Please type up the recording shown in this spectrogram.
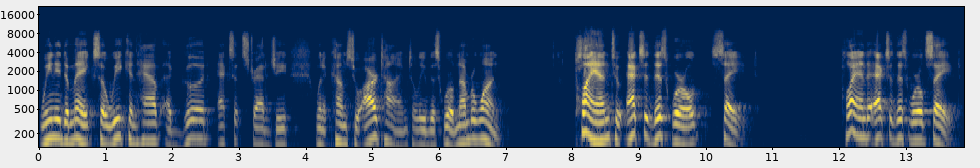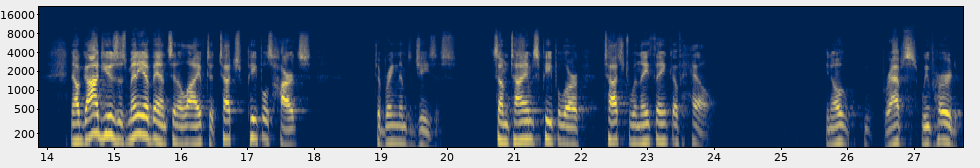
we need to make so we can have a good exit strategy when it comes to our time to leave this world. Number one, plan to exit this world saved. Plan to exit this world saved. Now, God uses many events in a life to touch people's hearts to bring them to Jesus. Sometimes people are touched when they think of hell. You know, perhaps we've heard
